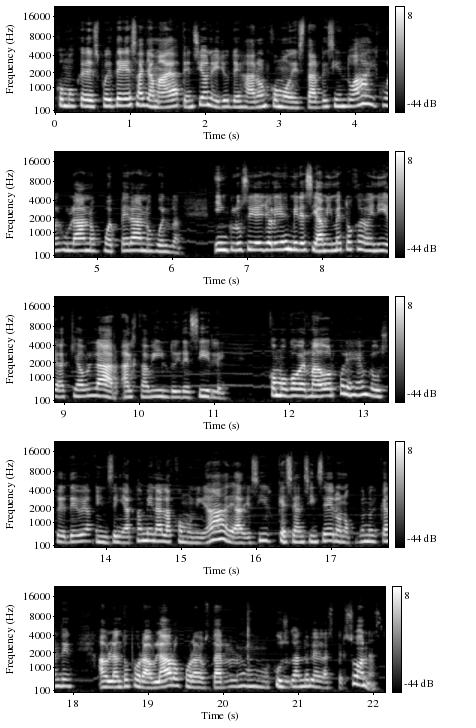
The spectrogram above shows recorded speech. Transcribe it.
como que después de esa llamada de atención ellos dejaron como de estar diciendo, ay, fue Julano, fue Perano, fue Julano. Inclusive yo le dije, mire, si a mí me toca venir aquí a hablar al cabildo y decirle, como gobernador, por ejemplo, usted debe enseñar también a la comunidad a decir que sean sinceros, no, no que anden hablando por hablar o por estar mm, juzgándole a las personas.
